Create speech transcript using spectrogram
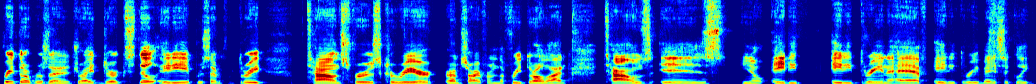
free throw percentage, right? Dirk still 88% from three. Towns for his career, or I'm sorry, from the free throw line, Towns is, you know, 80, 83 and a half, 83 basically.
